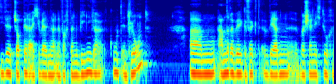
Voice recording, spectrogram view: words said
diese Jobbereiche werden halt einfach dann weniger gut entlohnt. Ähm, andere, wie gesagt, werden wahrscheinlich durch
